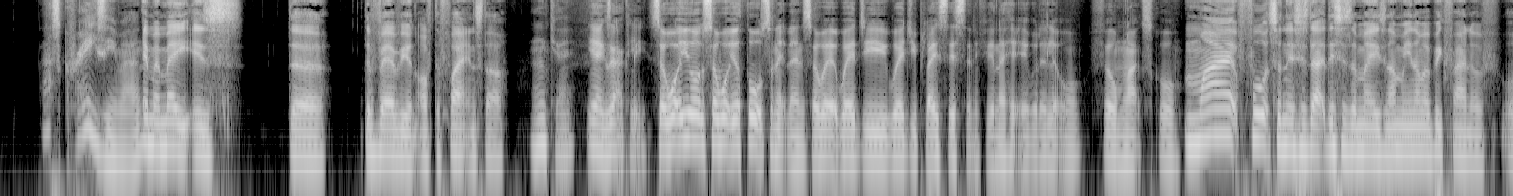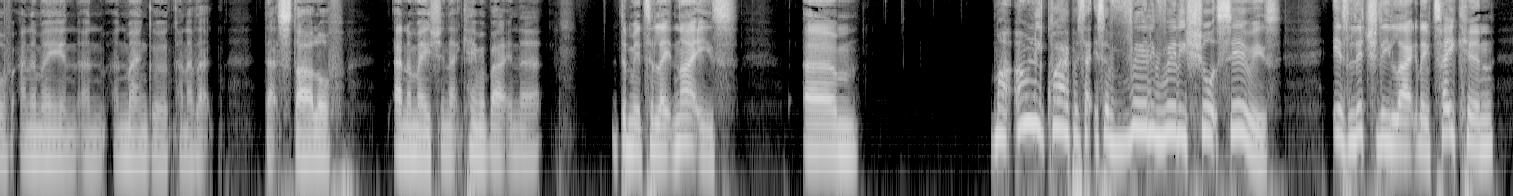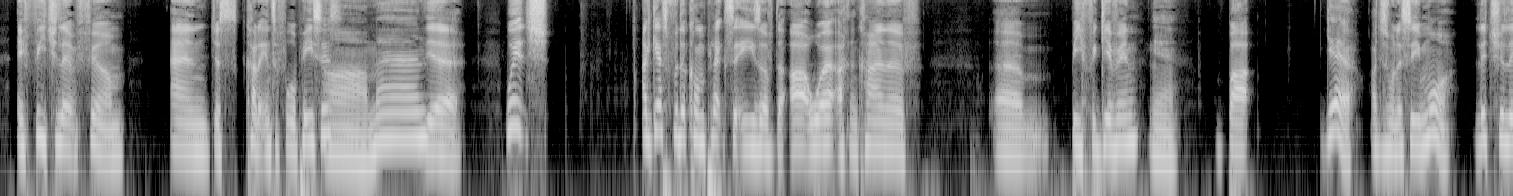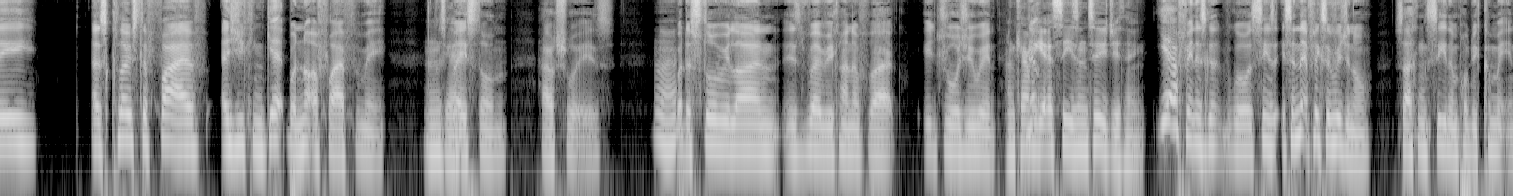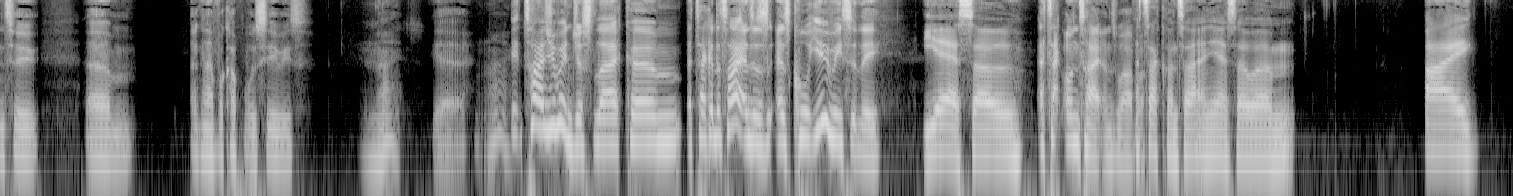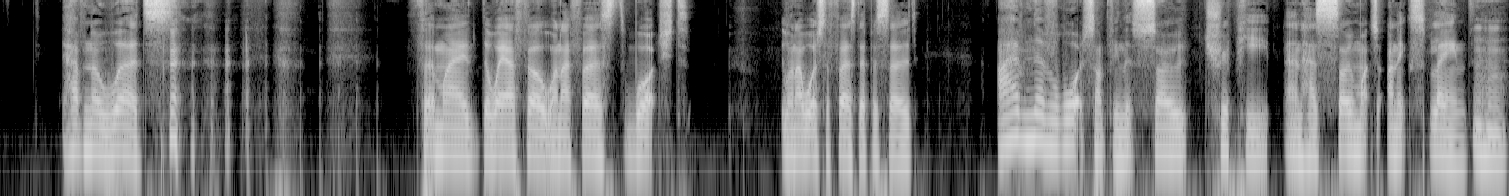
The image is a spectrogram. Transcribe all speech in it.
that's crazy, man. MMA is the the variant of the fighting style. Okay, yeah, exactly. So what are your so what are your thoughts on it then? So where where do you where do you place this then? If you're gonna hit it with a little film like score, my thoughts on this is that this is amazing. I mean, I'm a big fan of, of anime and, and, and manga, kind of that that style of animation that came about in the the mid to late nineties. Um, my only gripe is that it's a really, really short series. It's literally like they've taken a feature length film and just cut it into four pieces. Oh man. Yeah. Which I guess for the complexities of the artwork, I can kind of um, be forgiving. Yeah. But yeah, I just want to see more. Literally as close to five as you can get, but not a five for me. It's based on how short it is. Alright. But the storyline is very kind of like it draws you in. And can we get a season two? Do you think? Yeah, I think it's gonna. Well, it seems it's a Netflix original, so I can see them probably committing to. Um, I can have a couple of series. Nice. Yeah, it ties you in just like um, Attack of the Titans has, has caught you recently. Yeah. So Attack on Titans, rather. Attack on Titan. Yeah. So um, I have no words for my the way I felt when I first watched when I watched the first episode. I have never watched something that's so trippy and has so much unexplained. hmm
